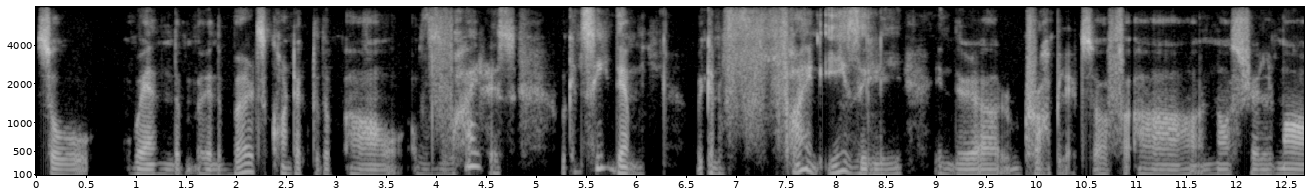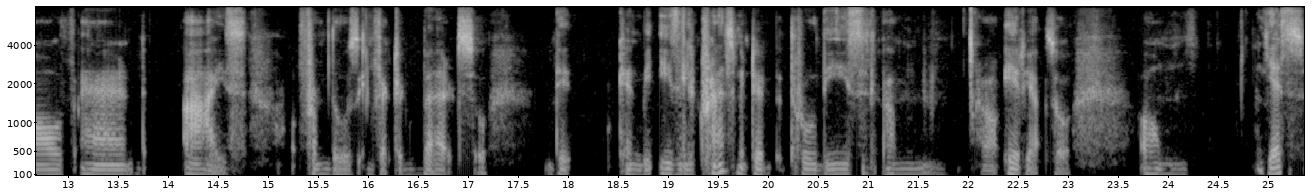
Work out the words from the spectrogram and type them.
So when the when the birds contact to the uh, virus, we can see them. We can find easily in their droplets of uh, nostril, mouth, and eyes from those infected birds. So they can be easily transmitted through these um, uh, area. So um, yes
